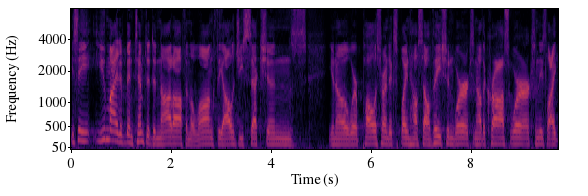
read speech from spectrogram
You see, you might have been tempted to nod off in the long theology sections you know, where Paul is trying to explain how salvation works and how the cross works. And he's like,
